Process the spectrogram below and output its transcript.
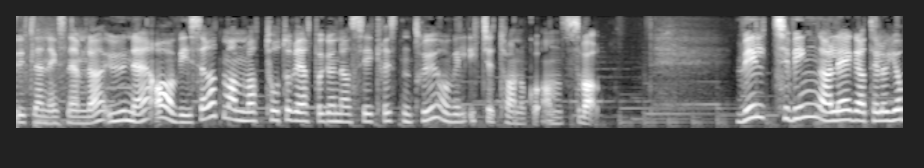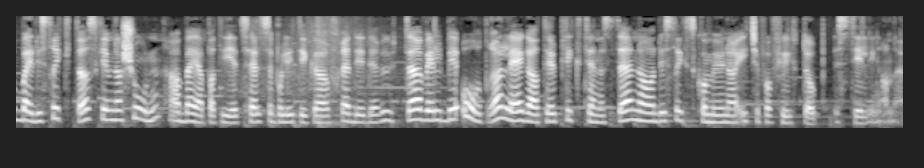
Utlendingsnemnda, UNE, avviser at mannen ble torturert pga. sin kristen tro, og vil ikke ta noe ansvar. Vil tvinge leger til å jobbe i distriktene, skriver Nasjonen. Arbeiderpartiets helsepolitiker Freddy de Ruter vil beordre leger til plikttjeneste når distriktskommuner ikke får fylt opp stillingene.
